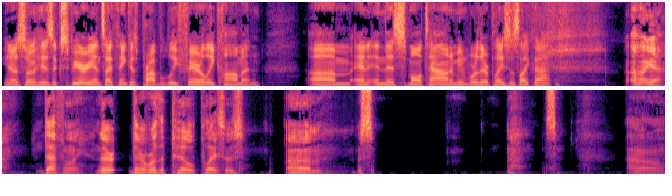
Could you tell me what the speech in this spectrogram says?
You know, so his experience, I think, is probably fairly common. Um, and in this small town, I mean, were there places like that? Oh yeah, definitely. There there were the pill places. Um, it's- it's- oh,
